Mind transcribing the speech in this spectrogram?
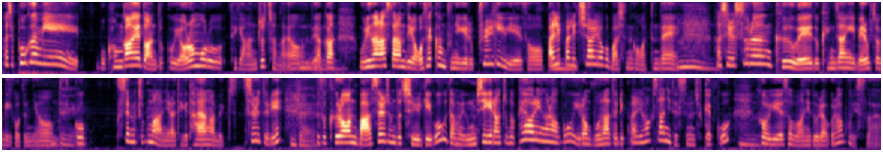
사실 폭음이 뭐 건강에도 안 좋고 여러모로 되게 안 좋잖아요. 근데 음. 약간 우리나라 사람들이 어색한 분위기를 풀기 위해서 빨리빨리 음. 취하려고 마시는 것 같은데 음. 사실 술은 그 외에도 굉장히 매력적이거든요. 네. 꼭 수제 맥주뿐만 아니라 되게 다양한 맥주, 술들이 네. 그래서 그런 맛을 좀 더 즐기고 그다음에 음식이랑 좀 더 pairing을 하고 이런 문화들이 빨리 확산이 됐으면 좋겠고 음. 그걸 위해서 많이 노력을 하고 있어요.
